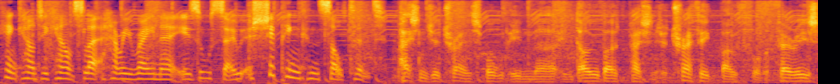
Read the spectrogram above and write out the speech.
Kent County Councillor Harry Rayner is also a shipping consultant. Passenger transport in, uh, in Dover, passenger traffic both for the ferries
